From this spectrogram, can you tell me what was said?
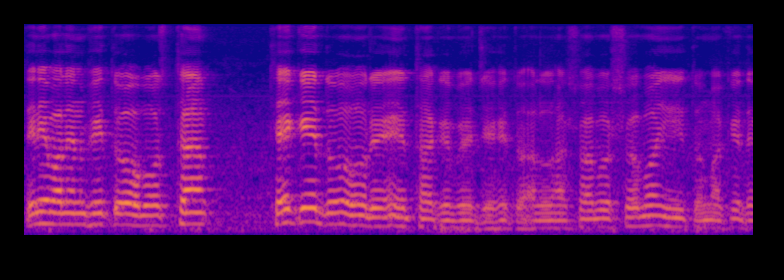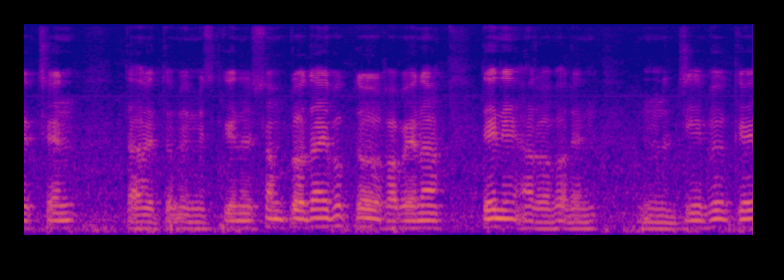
তিনি বলেন, ভীত অবস্থা থেকে দূরে থাকবে যেহেতু আল্লাহ সব সময়ই তোমাকে দেখছেন। তাহলে তুমি মিসকিনের সম্প্রদায়ভুক্ত হবে না। তিনি আরও বলেন, জীবকে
